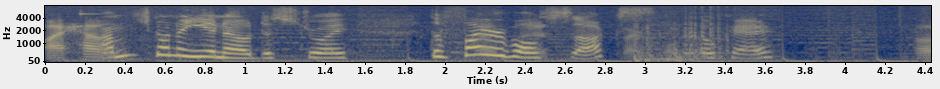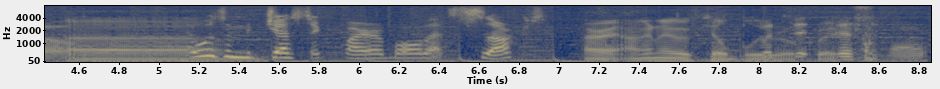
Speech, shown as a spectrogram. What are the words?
I have. I'm just gonna, you know, destroy. The fireball bad. sucks. Fireball. Okay. Oh. Uh, That was a majestic fireball. That sucked. All right, I'm gonna go kill blue but real th- quick. this won't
